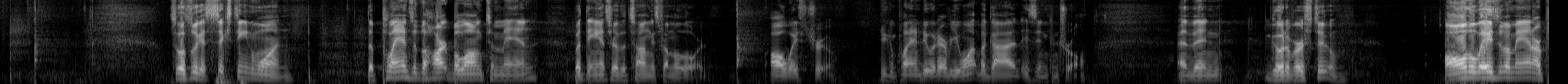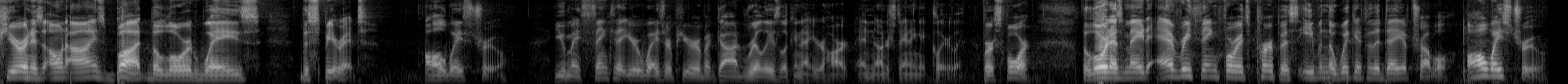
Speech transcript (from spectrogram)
So let's look at 16:1. The plans of the heart belong to man, but the answer of the tongue is from the Lord. Always true. You can plan and do whatever you want, but God is in control. And then go to verse 2. All the ways of a man are pure in his own eyes, but the Lord weighs the spirit. Always true. You may think that your ways are pure, but God really is looking at your heart and understanding it clearly. Verse 4 The Lord has made everything for its purpose, even the wicked for the day of trouble. Always true.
